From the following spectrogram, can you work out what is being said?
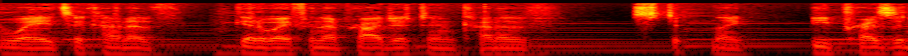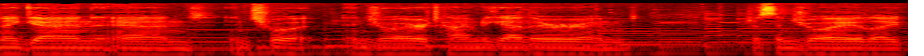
way to kind of get away from that project and kind of st- like be present again and enjoy enjoy our time together and just enjoy like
